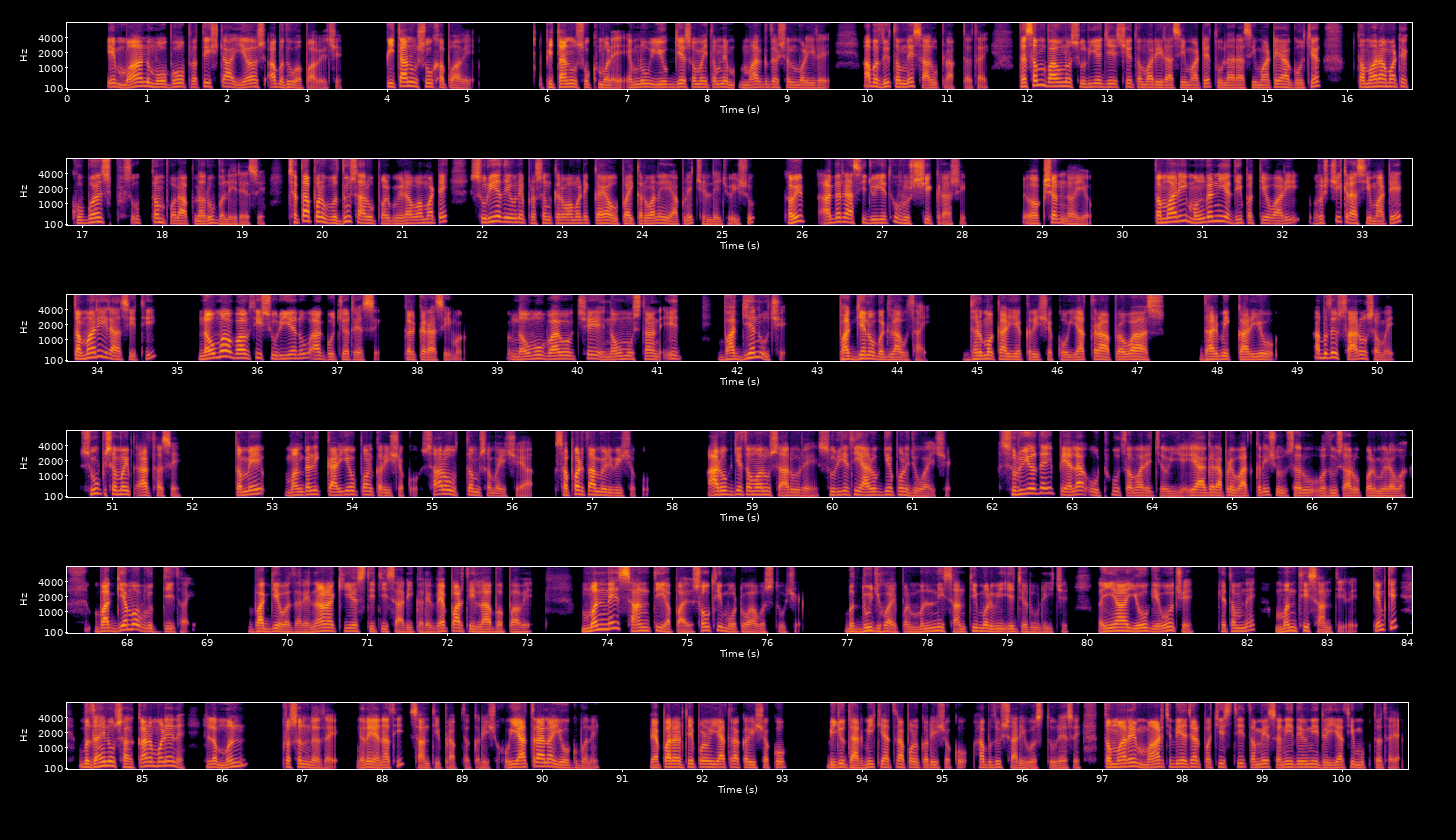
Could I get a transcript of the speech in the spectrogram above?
એ માન, મોભો, પ્રતિષ્ઠા, યશ આ બધું અપાવે છે. પિતાનું સુખ અપાવે. પિતાનું સુખ મળે, એમનું યોગ્ય સમય તમને માર્ગદર્શન મળી રહે, આ બધું તમને સારું પ્રાપ્ત થાય. દસમ ભાવનો સૂર્ય જે છે તમારી રાશિ માટે, તુલા રાશિ માટે આ ગોચર તમારા માટે ખૂબ જ ઉત્તમ ફળ આપનારું બની રહેશે. છતાં પણ વધુ સારું ફળ મેળવવા માટે, સૂર્યદેવને પ્રસન્ન કરવા માટે કયા ઉપાય કરવાના એ આપણે છેલ્લે જોઈશું. હવે આગળ રાશિ જોઈએ તો વૃશ્ચિક રાશિ, અક્ષર નય તમારી મંગળની અધિપત્યવાળી વૃશ્ચિક રાશિ માટે તમારી રાશિથી નવમા ભાવથી સૂર્યનું આ ગોચર રહેશે કર્ક રાશિમાં નવમું ભાવ છે, નવમું સ્થાન એ ભાગ્યનું છે. ભાગ્યનો બદલાવ થાય. ધર્મ કાર્ય કરી શકો, યાત્રા, પ્રવાસ, ધાર્મિક કાર્યો, આ બધો સારો સમય, શુભ સમય આ થશે. તમે માંગલિક કાર્યો પણ કરી શકો, સારો ઉત્તમ સમય છે આ, સફળતા મેળવી શકો. આરોગ્ય તમારું સારું રહે, સૂર્યથી આરોગ્ય પણ જોવાય છે. સૂર્યોદય પહેલાં ઉઠવું તમારે જોઈએ. એ આગળ આપણે વાત કરીશું સારું વધુ સારું ફળ મેળવવા. ભાગ્યમાં વૃદ્ધિ થાય. ભાગ્ય વધારે. નાણાકીય સ્થિતિ સારી કરે. વેપારથી લાભ અપાવે. મનને શાંતિ અપાય. સૌથી મોટો આ વસ્તુ છે. બધું જ હોય, પણ મનની શાંતિ મળવી એ જરૂરી છે. અહીંયા યોગ એવો છે કે તમને મનથી શાંતિ રહે. કેમ કે બધાનો સહકાર મળે ને, એટલે મન પ્રસન્ન થાય અને એનાથી શાંતિ પ્રાપ્ત કરી શકો. યાત્રાના યોગ બને. વેપાર અર્થે પણ યાત્રા કરી શકો, બીજું ધાર્મિક યાત્રા પણ કરી શકો, આ બધું સારી વસ્તુ રહેશે. તમારે માર્ચ બે હજાર પચીસથી તમે શનિદેવની દૈયાથી મુક્ત થયા.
